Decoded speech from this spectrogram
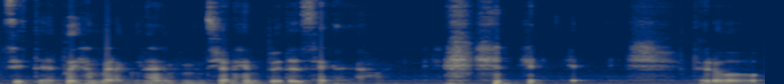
si ustedes pudieran ver algunas de mis menciones en Twitter se cagaban. Pero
